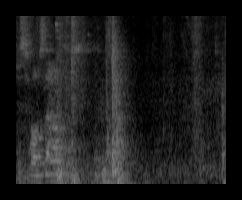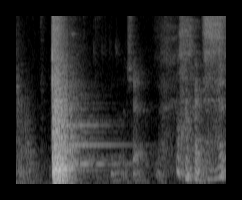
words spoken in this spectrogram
just folds down. Chair.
